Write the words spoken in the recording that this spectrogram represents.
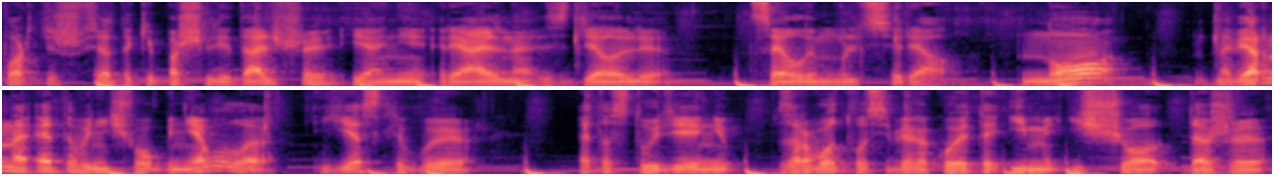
Fortish все-таки пошли дальше, и они реально сделали целый мультсериал. Но, наверное, этого ничего бы не было, если бы эта студия не заработала себе какое-то имя еще даже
